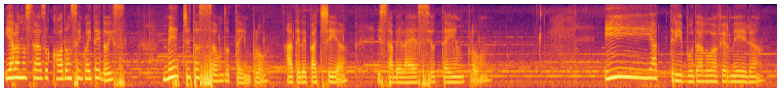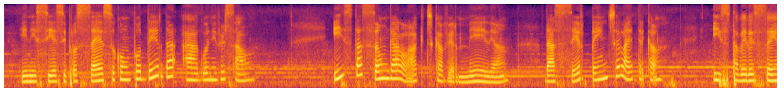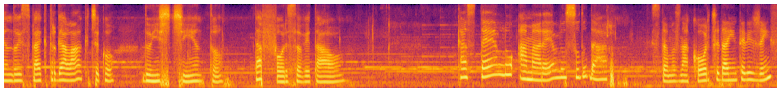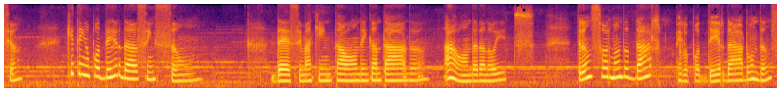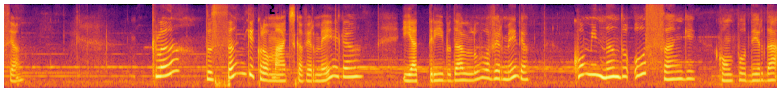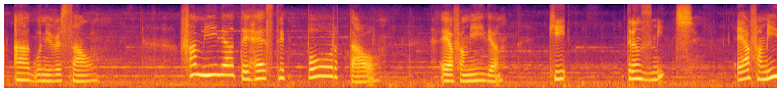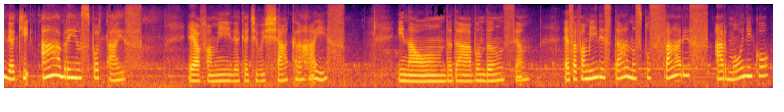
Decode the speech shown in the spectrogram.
E ela nos traz o Códon 52, meditação do templo. A telepatia estabelece o templo. E a tribo da lua vermelha inicia esse processo com o poder da água universal estação galáctica vermelha da serpente elétrica, estabelecendo o espectro galáctico do instinto, da força vital. Castelo Amarelo Sududar. Estamos na corte da inteligência, que tem o poder da ascensão Décima quinta onda encantada, a onda da noite, transformando o dar pelo poder da abundância. Clã do sangue cromática vermelha e a tribo da lua vermelha, combinando o sangue com o poder da água universal. Família terrestre portal. É a família que transmite, é a família que abre os portais, é a família que ativa o chakra raiz. E na onda da abundância, essa família está nos pulsares harmônico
